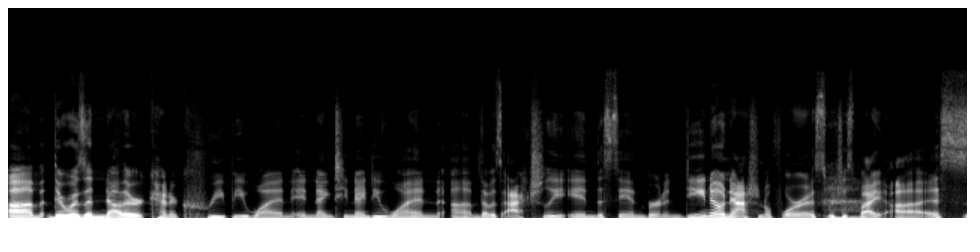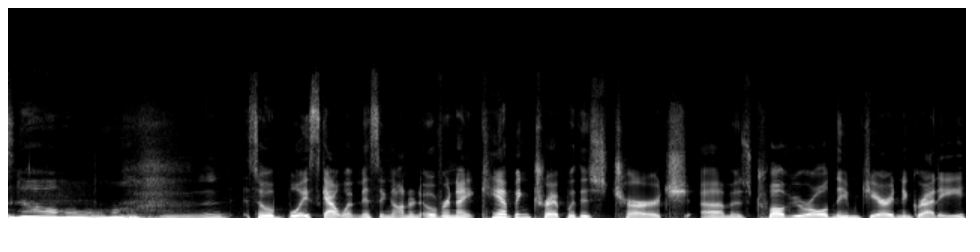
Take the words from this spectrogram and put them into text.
Um, there was another kind of creepy one in 1991 um, that was actually in the San Bernardino National Forest, which is by us. No. Mhm. So a Boy Scout went missing on an overnight camping trip with his church. Um, it was 12 year old named Jared Negretti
